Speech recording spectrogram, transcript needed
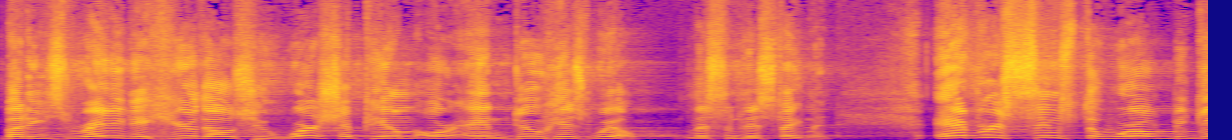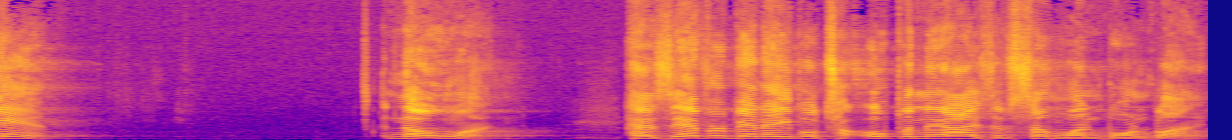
but he's ready to hear those who worship him or and do his will. Listen to this statement. Ever since the world began, no one has ever been able to open the eyes of someone born blind.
